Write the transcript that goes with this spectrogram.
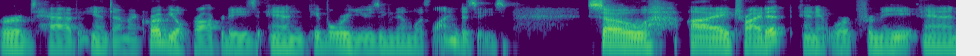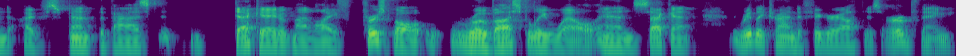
herbs have antimicrobial properties, and people were using them with Lyme disease. So I tried it and it worked for me. And I've spent the past decade of my life, first of all, robustly well. And second, really trying to figure out this herb thing.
